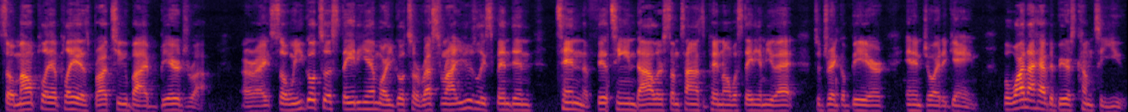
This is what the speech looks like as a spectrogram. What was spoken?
So Mount Player Play is brought to you by Beer Drop. All right. So when you go to a stadium or you go to a restaurant, you're usually spending 10 to 15 dollars sometimes depending on what stadium you're at to drink a beer and enjoy the game. But why not have the beers come to you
